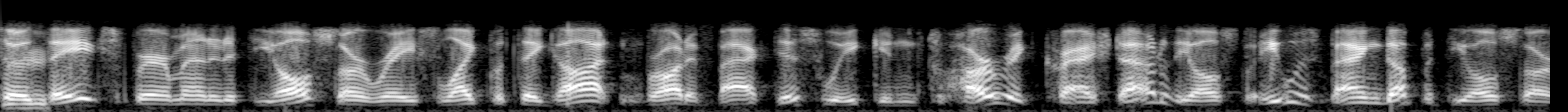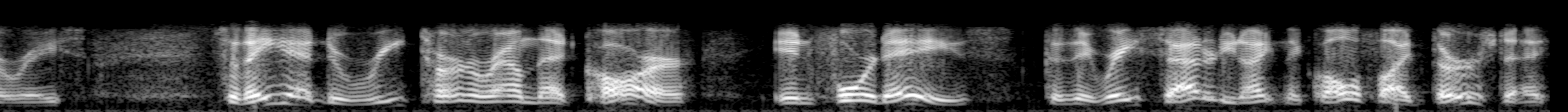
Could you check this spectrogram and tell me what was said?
So mm-hmm. they experimented at the All Star race, liked what they got, and brought it back this week. And Harvick crashed out of the All Star. He was banged up at the All Star race, so they had to return around that car in four days because they raced Saturday night and they qualified Thursday.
